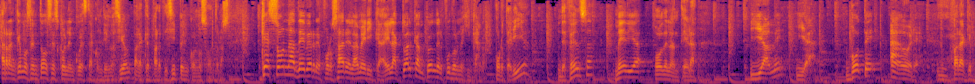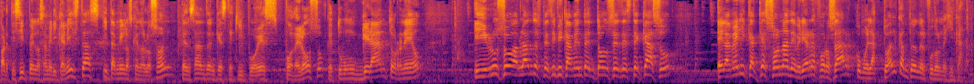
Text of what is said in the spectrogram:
Arranquemos entonces con la encuesta a continuación para que participen con nosotros. ¿Qué zona debe reforzar el América, el actual campeón del fútbol mexicano? ¿Portería? ¿Defensa? ¿Media o delantera? Llame ya. Vote ahora para que participen los americanistas y también los que no lo son, pensando en que este equipo es poderoso, que tuvo un gran torneo. Y Russo, hablando específicamente entonces de este caso, el América, ¿qué zona debería reforzar como el actual campeón del fútbol mexicano?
